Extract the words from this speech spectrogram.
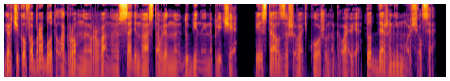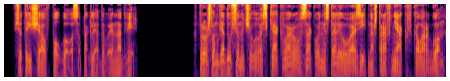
Горчаков обработал огромную рваную ссадину, оставленную дубиной на плече, и стал зашивать кожу на голове. Тот даже не морщился. Все трещал в полголоса, поглядывая на дверь. В прошлом году все началось, как воров в законе стали увозить на штрафняк в Каларгон.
